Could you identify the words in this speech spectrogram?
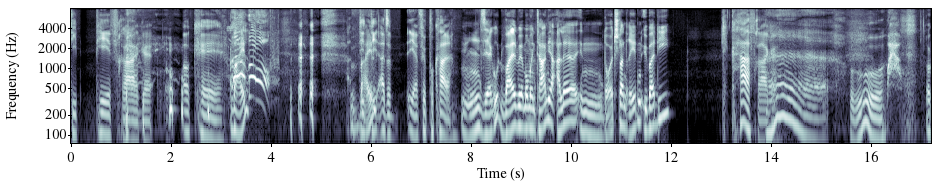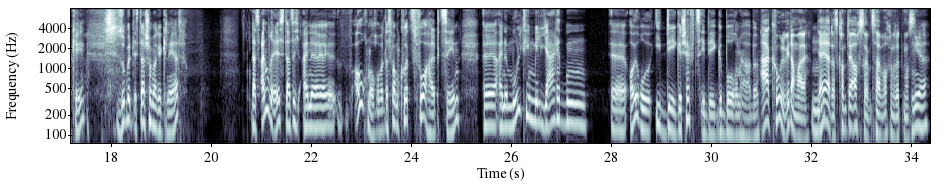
Die P-Frage. Okay. Weil? weil? Die, die, also eher für Pokal. Mhm, sehr gut, weil wir momentan ja alle in Deutschland reden über die K-Frage. Ah. Uh. Wow. Okay. Somit ist das schon mal geklärt. Das andere ist, dass ich eine, auch noch, aber das war kurz vor halb zehn, äh, eine Multimilliarden äh, Euro-Idee, Geschäftsidee geboren habe. Ah, cool, wieder mal. Mhm. Ja, ja, das kommt ja auch so im Zwei-Wochen-Rhythmus. Ja.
